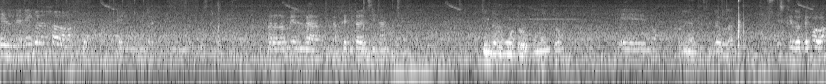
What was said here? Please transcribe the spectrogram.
El DNI lo he dejado abajo para darme la tarjetita del visitante. ¿Tiene algún otro documento Eh, no, para identificarla? Es que lo tengo abajo,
